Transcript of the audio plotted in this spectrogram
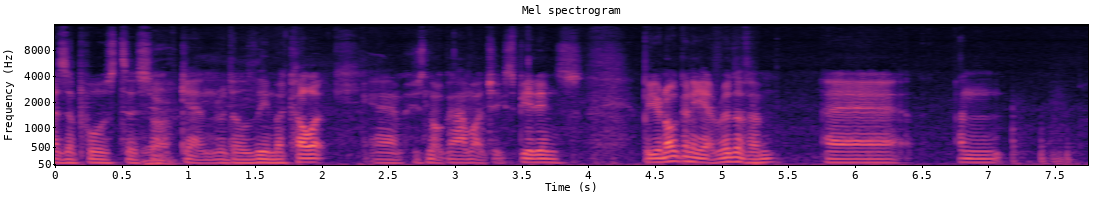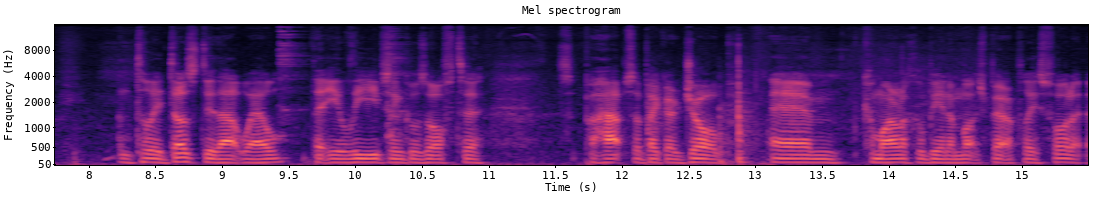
as opposed to sort Yeah. of getting rid of Lee McCulloch, um, who's not got that much experience. But you're not going to get rid of him, uh, and until he does do that well, that he leaves and goes off to perhaps a bigger job. Um, Kilmarnock will be in a much better place for it.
